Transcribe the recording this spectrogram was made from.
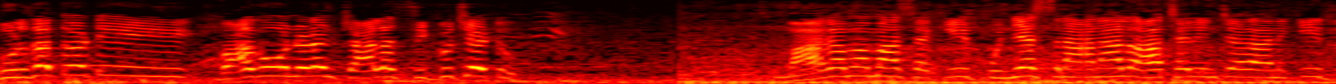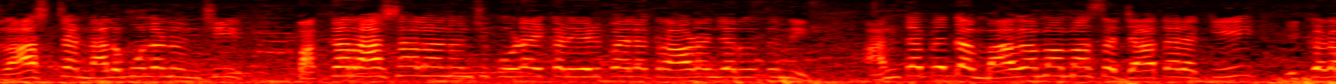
బురదతోటి బాగు ఉండడం చాలా సిగ్గుచేటు. మాఘమాసకి పుణ్య స్నానాలు ఆచరించడానికి రాష్ట్ర నలుమూల నుంచి పక్క రాష్ట్రాల నుంచి కూడా ఇక్కడ ఏడుపాయలకు రావడం జరుగుతుంది. అంత పెద్ద మాఘమాస జాతరకి ఇక్కడ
